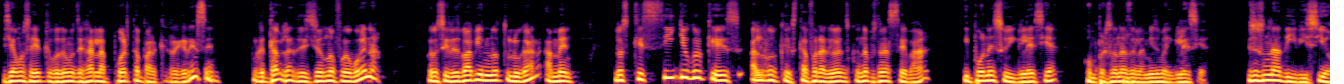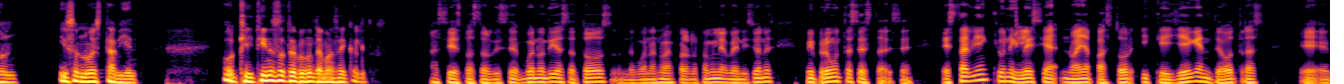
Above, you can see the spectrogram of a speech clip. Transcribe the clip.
decíamos ayer que podemos dejar la puerta para que regresen, porque tal la decisión no fue buena. Pero si les va bien en otro lugar, amén. Los que sí, yo creo que es algo que está fuera de orden, es cuando una persona se va y pone su iglesia con personas de la misma iglesia. Eso es una división y eso no está bien. Ok, ¿tienes otra pregunta más ahí, Carlitos? Así es, pastor. Dice, buenos días a todos, de buenas nuevas para la familia, bendiciones. Mi pregunta es esta, dice, ¿está bien que una iglesia no haya pastor y que lleguen de otras eh,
